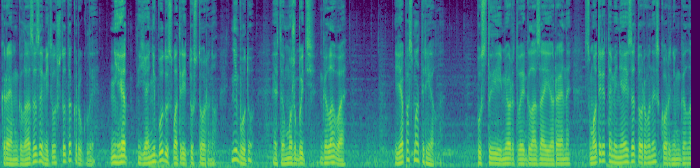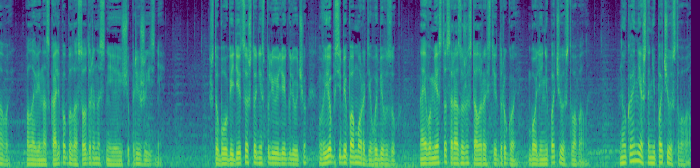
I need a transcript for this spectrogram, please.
Краем глаза заметил что-то круглое. Нет, я не буду смотреть ту сторону. Не буду. Это может быть голова. Я посмотрела. Пустые мертвые глаза Ирены смотрят на меня из оторванной с корнем головы. Половина скальпа была содрана с нее еще при жизни. Чтобы убедиться, что не сплю или глючу, въеб себе по морде, выбив зуб. На его место сразу же стал расти другой. Боли не почувствовал. Ну, конечно, не почувствовал.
